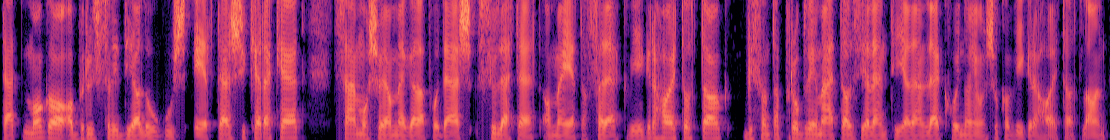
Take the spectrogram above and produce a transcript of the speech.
Tehát maga a brüsszeli dialógus ért el sikereket, számos olyan megállapodás született, amelyet a felek végrehajtottak, viszont a problémát az jelenti jelenleg, hogy nagyon sok a végrehajtatlan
